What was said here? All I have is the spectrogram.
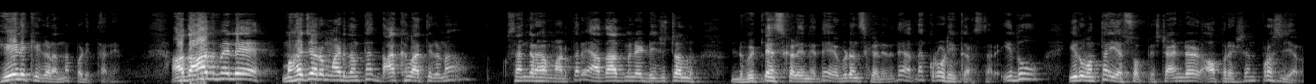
ಹೇಳಿಕೆಗಳನ್ನು ಪಡಿತಾರೆ. ಅದಾದ ಮೇಲೆ ಮಹಜರು ಮಾಡಿದಂಥ ದಾಖಲಾತಿಗಳನ್ನ ಸಂಗ್ರಹ ಮಾಡ್ತಾರೆ. ಅದಾದ ಮೇಲೆ ಡಿಜಿಟಲ್ ವಿಟ್ನೆಸ್ಗಳೇನಿದೆ ಎವಿಡೆನ್ಸ್ಗಳೇನಿದೆ ಅದನ್ನ ಕ್ರೋಢೀಕರಿಸ್ತಾರೆ. ಇದು ಇರುವಂಥ S O P standard operation procedure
